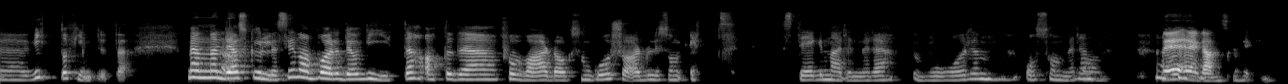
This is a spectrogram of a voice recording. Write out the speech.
eh, hvitt og fint ute. Men eh, det jeg skulle si, da, bare det å vite at det for hver dag som går, så er du liksom ett steg nærmere våren og sommeren. Det er ganske fint.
